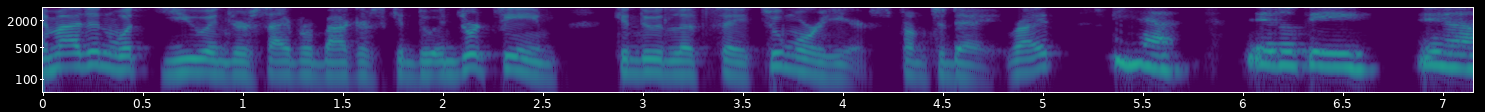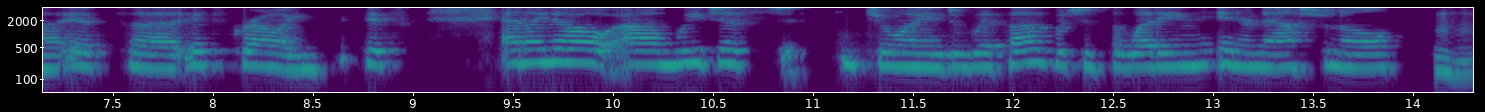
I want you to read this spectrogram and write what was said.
Imagine what you and your cyber backers can do and your team can do, let's say, two more years from today, right? Yes, it'll be yeah, it's uh, it's growing. It's and I know um, we just joined WIPA, which is the Wedding International mm-hmm.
